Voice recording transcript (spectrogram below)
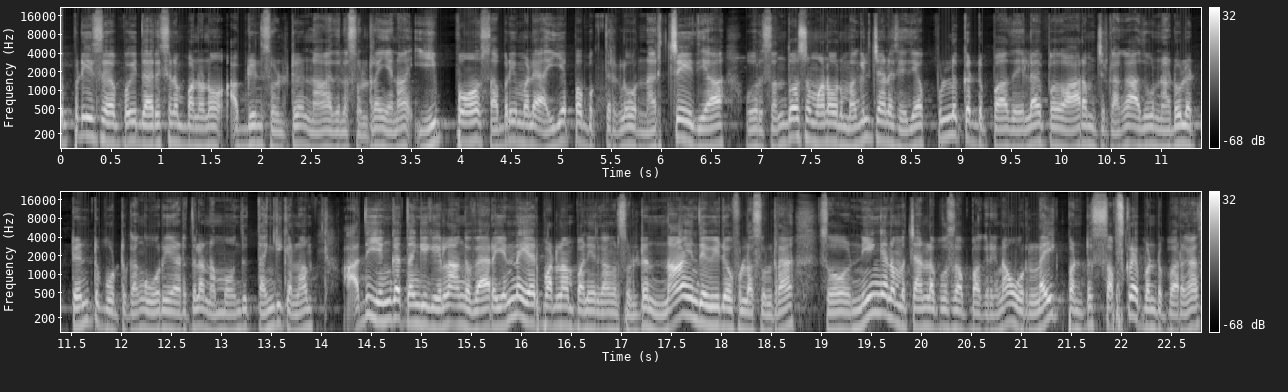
எப்படி ச போய் தரிசனம் பண்ணணும் அப்படின்னு சொல்லிட்டு நான் இதில் சொல்கிறேன் ஏன்னா இப்போ சபரிமலை ஐயப்ப பக்தர்களை ஒரு நற்செய்தியாக ஒரு சந்தோஷமான ஒரு மகிழ்ச்சியான செய்தியாக புல்லுக்கட்டு பாதையில் இப்போ ஆரம்பிச்சிருக்காங்க. அதுவும் நடுவில் டென்ட் போட்டிருக்காங்க. ஒரு இடத்துல நம்ம வந்து தங்கிக்கலாம். அது எங்கே தங்கிக்கலாம்? அங்கே வேறு என்ன ஏற்பாடெல்லாம் பண்ணியிருக்காங்கன்னு சொல்லிட்டு நான் இந்த வீடியோ ஃபுல்லாக சொல்கிறேன் ஸோ நீங்கள் நம்ம சேனலை புதுசாக பார்க்குறீங்கன்னா ஒரு லைக் பண்ணிட்டு சப்ஸ்கிரைப் பண்ணிட்டு பாருங்கள்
